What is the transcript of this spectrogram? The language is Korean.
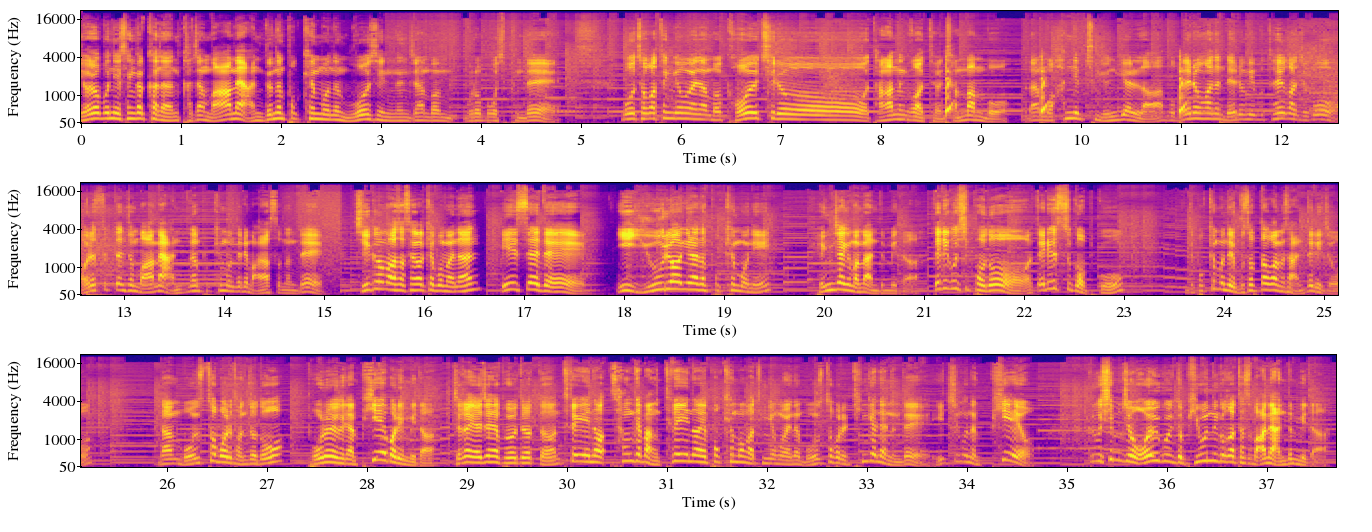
여러분이 생각하는 가장 마음에 안 드는 포켓몬은 무엇이 있는지 한번 물어보고 싶은데 뭐 저 같은 경우에는 뭐 거울 치료 당하는 것 같아요. 잠만보 그다음 뭐 한입충 윤겔라 뭐 메롱하는 내루미부터 해가지고 어렸을 땐 좀 마음에 안 드는 포켓몬들이 많았었는데 지금 와서 생각해보면은 1세대에 이 유령이라는 포켓몬이 굉장히 마음에 안 듭니다. 때리고 싶어도 때릴 수가 없고 포켓몬들이 무섭다고 하면서 안 때리죠 난 몬스터볼을 던져도 볼을 그냥 피해버립니다. 제가 예전에 보여드렸던 트레이너 상대방 트레이너의 포켓몬 같은 경우에는 몬스터볼을 튕겨내는데 이 친구는 피해요. 그리고 심지어 얼굴도 비웃는 것 같아서 마음에 안 듭니다.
